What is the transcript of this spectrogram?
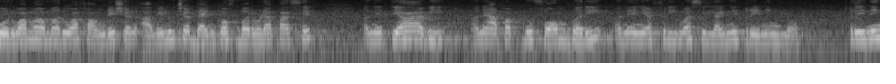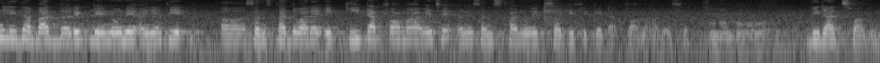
ગોરવામાં અમારું આ ફાઉન્ડેશન આવેલું છે બેંક ઓફ બરોડા પાસે. અને ત્યાં આવી અને આપ આપનું ફોર્મ ભરી અને અહીંયા ફ્રીમાં સિલાઈની ટ્રેનિંગ લો. ટ્રેનિંગ લીધા બાદ દરેક બહેનોને અહીંયાથી એક સંસ્થા દ્વારા એક કીટ આપવામાં આવે છે અને સંસ્થાનું એક સર્ટિફિકેટ આપવામાં આવે છે. વિરાજ સ્વામી.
